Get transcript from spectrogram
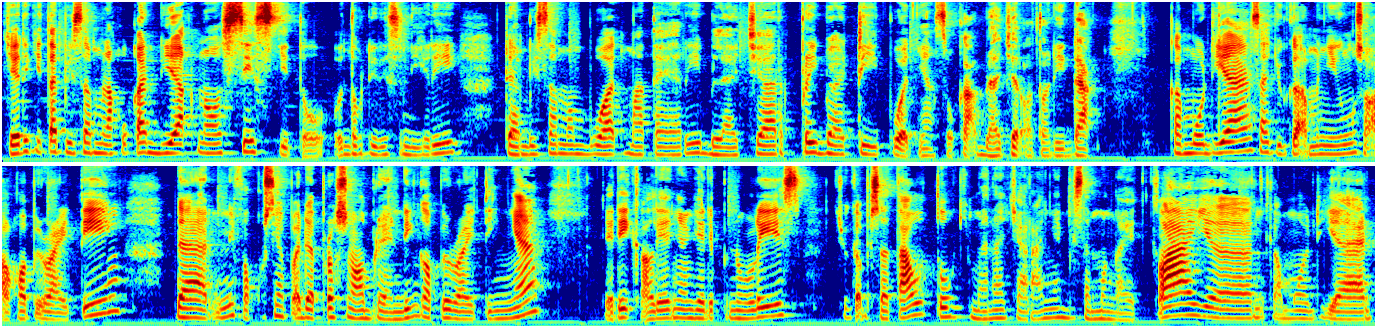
Jadi kita bisa melakukan diagnosis gitu untuk diri sendiri dan bisa membuat materi belajar pribadi buat yang suka belajar otodidak. Kemudian saya juga menyinggung soal copywriting dan ini fokusnya pada personal branding copywritingnya. Jadi kalian yang jadi penulis juga bisa tahu tuh gimana caranya bisa menggait klien, kemudian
